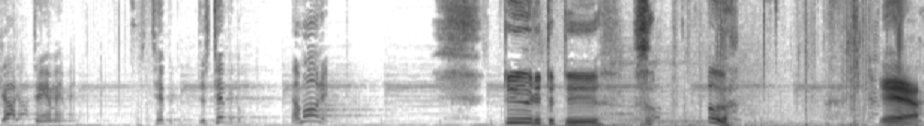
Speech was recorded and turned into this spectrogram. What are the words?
God damn it. It's typical. Just typical. I'm on it. Do do do do. Ugh. Yeah.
